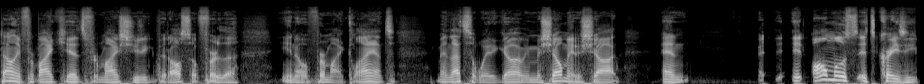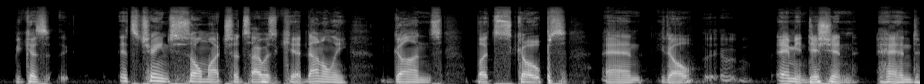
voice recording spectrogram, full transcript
not only for my kids, for my shooting, but also for the you know for my clients. Man, that's the way to go. I mean, Michelle made a shot, and it almost it's crazy because it's changed so much since I was a kid. Not only guns, but scopes and you know ammunition and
